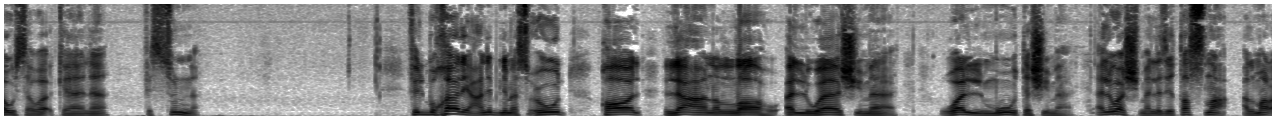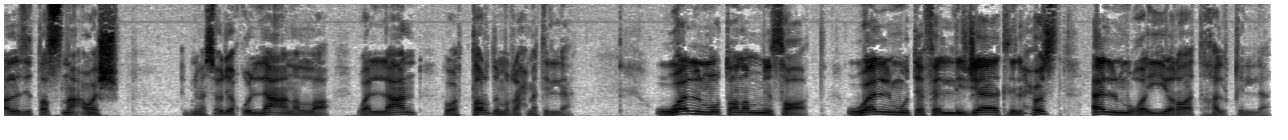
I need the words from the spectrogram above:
أو سواء كان في السنة. في البخاري عن ابن مسعود قال لعن الله الواشمات والموتشمات. الوشم الذي تصنع المرأة الذي تصنع وشم. ابن مسعود يقول لعن الله. واللعن هو الطرد من رحمة الله. والمتنمصات والمتفلجات للحسن المغيرات خلق الله.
